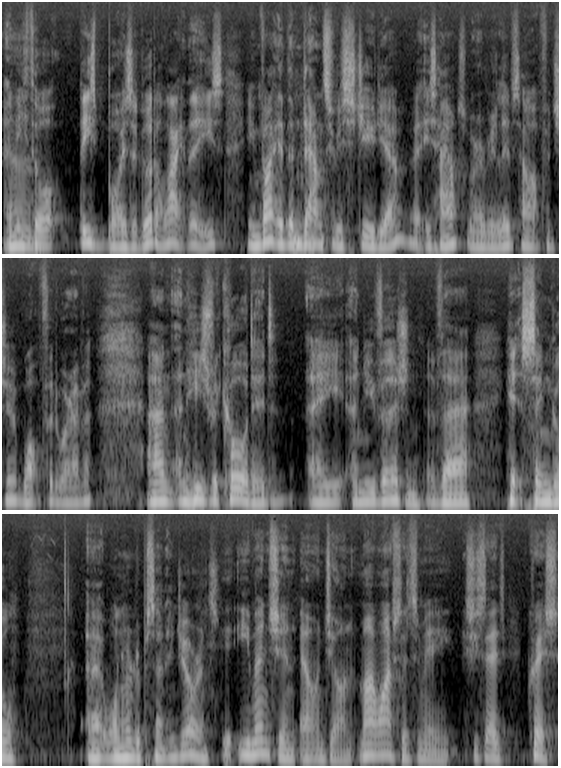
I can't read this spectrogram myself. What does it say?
and he thought, these boys are good, I like these. He invited them down to his studio at his house, wherever he lives, Hertfordshire, Watford, wherever. And, and he's recorded a, a new version of their hit single, uh, 100% Endurance. You mentioned Elton John. My wife said to me, she said, "Chris,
